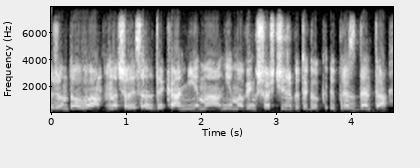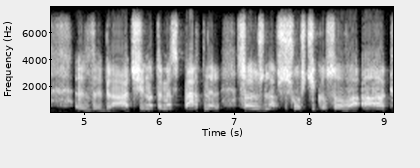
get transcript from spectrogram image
rządowa na czele z LDK nie ma, nie ma większości, żeby tego prezydenta wybrać. Natomiast partner Sojusz dla przyszłości Kosowa AAK,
